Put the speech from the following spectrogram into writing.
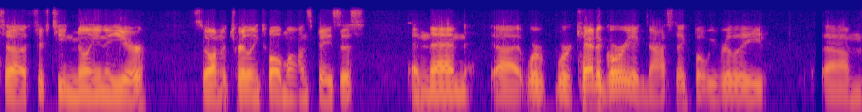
to 15 million a year. So on a trailing 12 months basis. And then uh, we're, we're category agnostic, but we really um,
